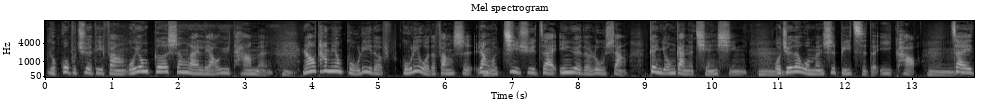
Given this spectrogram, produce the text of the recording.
有过不去的地方，我用歌声来疗愈他们，然后他们用鼓励的鼓励我的方式，让我继续在音乐的路上更勇敢的前行。我觉得我们是彼此的依靠。在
